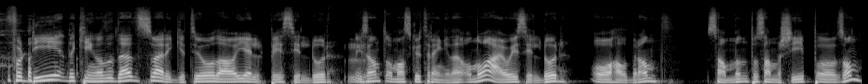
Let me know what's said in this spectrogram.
Fordi The King of the Dead sverget jo da å hjelpe Isildur, Mm. ikke sant? om han skulle trenge det. Og nå er jo Isildur og Halbrand sammen på samme skip og sånn.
